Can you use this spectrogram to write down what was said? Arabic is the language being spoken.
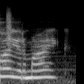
صاير معك؟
